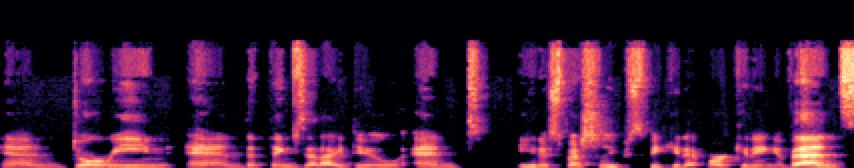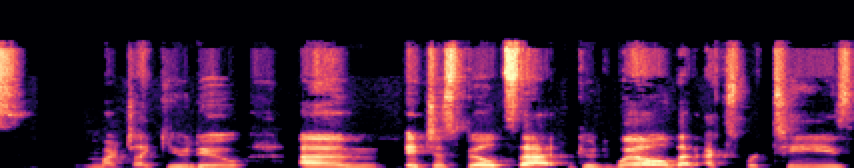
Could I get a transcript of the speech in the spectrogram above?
and Doreen and the things that I do. And you know, especially speaking at marketing events, much like you do, um, it just builds that goodwill, that expertise,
